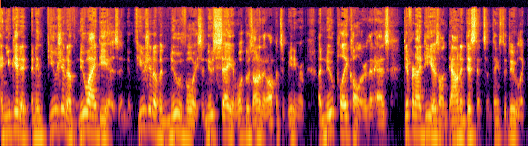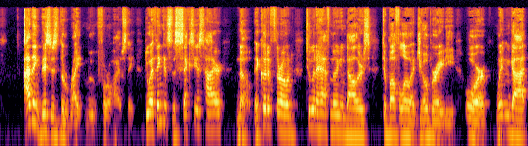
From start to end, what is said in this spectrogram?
and you get a, an infusion of new ideas, an infusion of a new voice, a new say in what goes on in that offensive meeting room, a new play caller that has different ideas on down and distance and things to do. Like I think this is the right move for Ohio State. Do I think it's the sexiest hire? No. They could have thrown two and a half million dollars to Buffalo at Joe Brady or went and got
